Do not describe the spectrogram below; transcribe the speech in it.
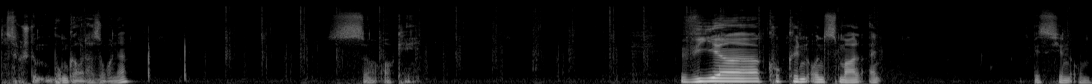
Das ist bestimmt ein Bunker oder so, ne? So, okay. Wir gucken uns mal ein bisschen um.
